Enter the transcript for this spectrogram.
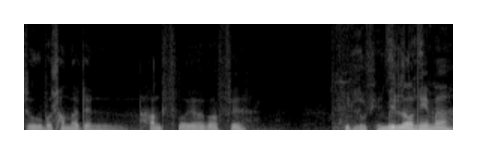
So, was haben wir denn? Handfeuerwaffe. Die Ludmilla nehmen.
